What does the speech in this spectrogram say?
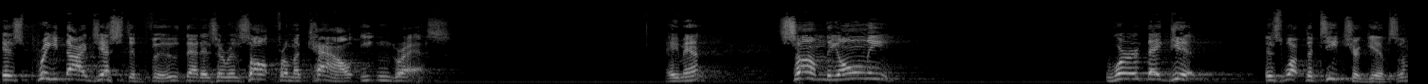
is pre digested food that is a result from a cow eating grass. Amen. Some, the only word they get is what the teacher gives them,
